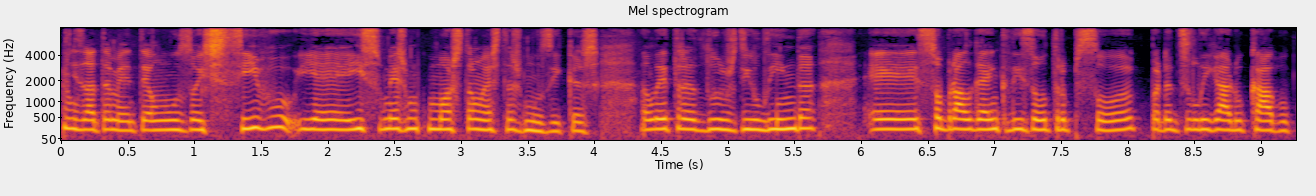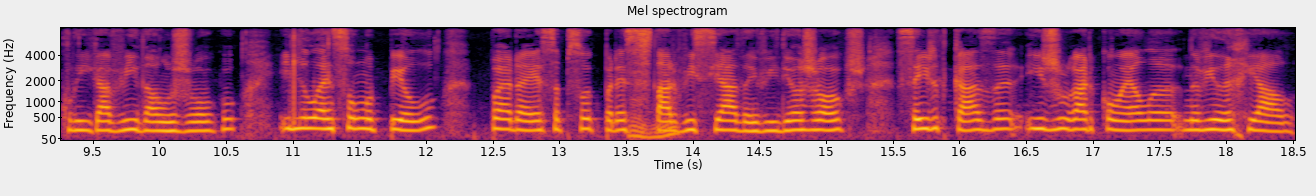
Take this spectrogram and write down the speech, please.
Exatamente, é um uso excessivo e é isso mesmo que mostram estas músicas. A letra dos Diolinda é sobre alguém que diz a outra pessoa para desligar o cabo que liga a vida a um jogo e lhe lança um apelo para essa pessoa que parece uhum. estar viciada em videojogos sair de casa e jogar com ela na vida real.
